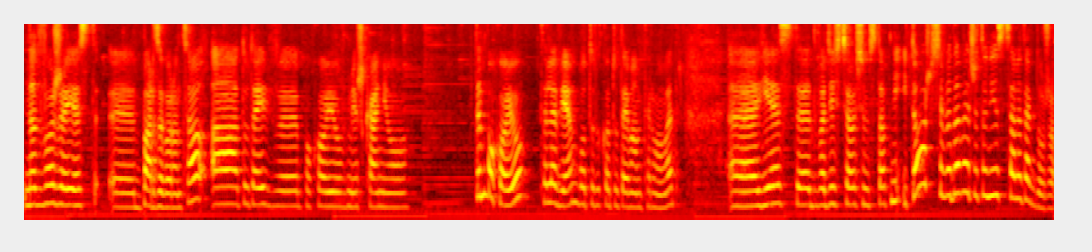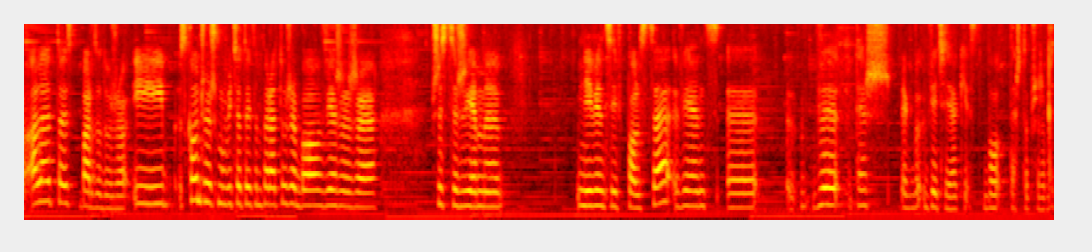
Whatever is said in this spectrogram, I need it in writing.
Na dworze jest e, bardzo gorąco, a tutaj w pokoju, w mieszkaniu w tym pokoju, tyle wiem, bo tylko tutaj mam termometr, jest e, 28 stopni i to może się wydawać, że to nie jest wcale tak dużo, ale to jest bardzo dużo. I skończę już mówić o tej temperaturze, bo wierzę, że wszyscy żyjemy mniej więcej w Polsce, więc e, wy też jakby wiecie jak jest, bo też to przeżywacie.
